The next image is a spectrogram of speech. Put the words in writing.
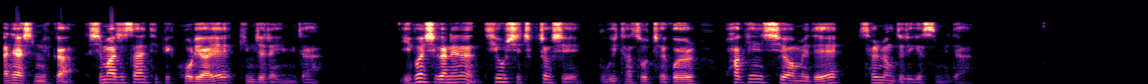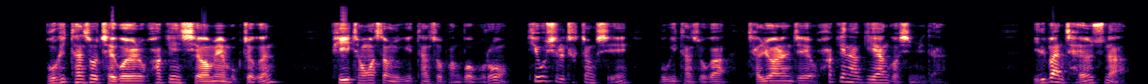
안녕하십니까. 시마즈 사이언티픽 코리아의 김재령입니다. 이번 시간에는 TOC 측정 시 무기탄소 제거율 확인 시험에 대해 설명드리겠습니다. 무기탄소 제거율 확인 시험의 목적은 비정화성 유기탄소 방법으로 TOC를 측정 시 무기탄소가 잔류하는지 확인하기 위한 것입니다. 일반 자연수나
